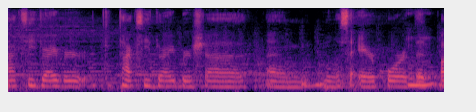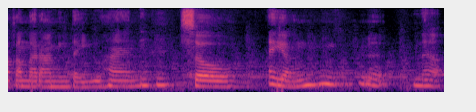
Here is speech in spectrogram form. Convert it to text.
taxi driver taxi driver siya um, mula sa airport at baka maraming dayuhan. So, ayun. Na,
